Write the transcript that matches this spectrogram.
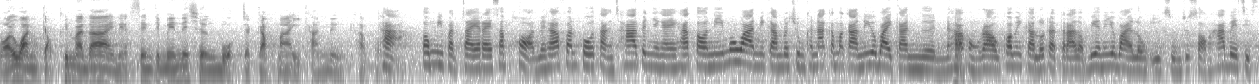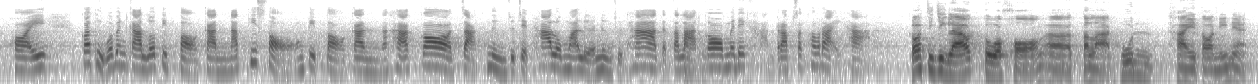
200 วันกลับขึ้นมาได้เนี่ยเซนติเมนต์ในเชิงบวกจะกลับมาอีกครั้งหนึ่งครับผมค่ะ ต้องมีปัจจัยอะไรซัพพอร์ตไหมคะฟันโฟต่างชาติเป็นยังไงคะ ตอนนี้เมื่อวานมีการประชุมคณะกรรมการนโยบายการเงินนะครัคะบของเราก็มีการลดอัตราดอกเบี้ยนโยบายลงอีก 0.25 basis point ก็ถือว่าเป็นการลดติดต่อกันนัดที่ 2 ติดต่อกันนะคะ ก็จาก 1.75 ลงมาเหลือ 1.5 แต่ตลาดก็ไม่ได้ขานรับสักเท่าไหร่ค่ะ ก็จริงๆแล้วตัวของเออตลาดหุ้นไทยตอนนี้เนี่ยเอ่อ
